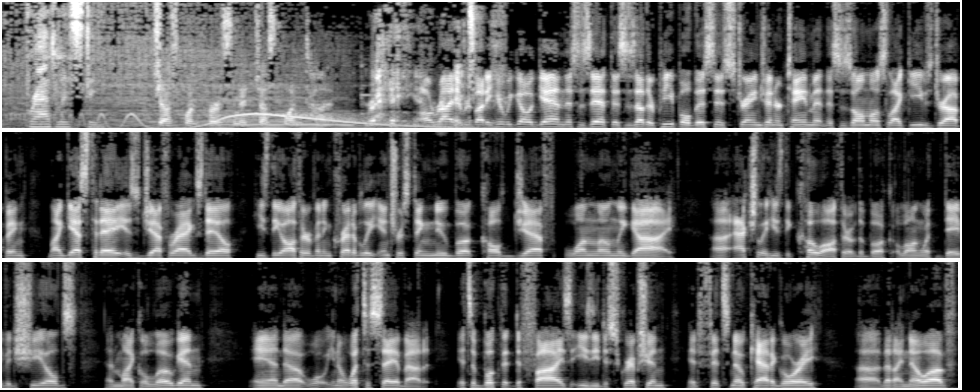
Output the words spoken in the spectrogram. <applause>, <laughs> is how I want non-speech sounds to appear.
Brad Listi. Just one person at just one time. Right. All right, everybody, here we go again. This is it. This is Other People. This is Strange Entertainment. This is almost like eavesdropping. My guest today is Jeff Ragsdale. He's the author of an incredibly interesting new book called Jeff, One Lonely Guy. Uh, actually, he's the co author of the book, along with David Shields and Michael Logan. And, uh, what, you know, what to say about it? It's a book that defies easy description, it fits no category uh, that I know of.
